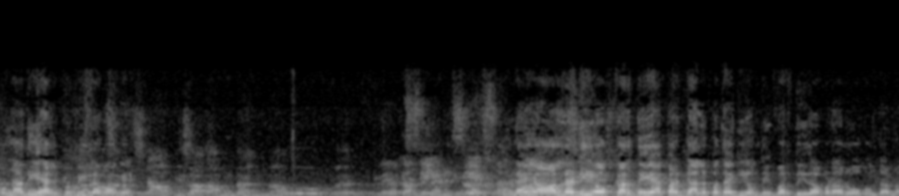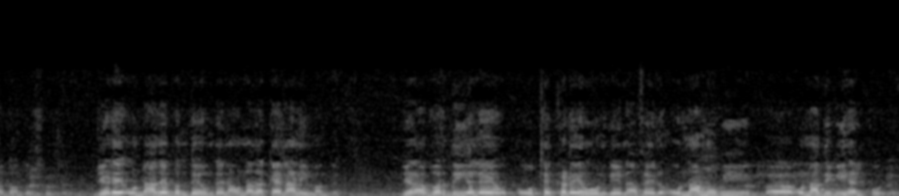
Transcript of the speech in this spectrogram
ਉਹਨਾਂ ਦੀ ਹੈਲਪ ਵੀ ਲਵਾਂਗੇ। ਸਟਾਫ ਵੀ ਜ਼ਿਆਦਾ ਹੁੰਦਾ ਹੈ ਤਾਂ ਉਹ ਨਹੀਂ ਆਲਰੇਡੀ ਉਹ ਕਰਦੇ ਆ ਪਰ ਗੱਲ ਪਤਾ ਕੀ ਹੁੰਦੀ ਵਰਦੀ ਦਾ ਬੜਾ ਰੋਬ ਹੁੰਦਾ ਮੈਂ ਤੁਹਾਨੂੰ ਦੱਸਾਂ। ਜਿਹੜੇ ਉਹਨਾਂ ਦੇ ਬੰਦੇ ਹੁੰਦੇ ਨਾ ਉਹਨਾਂ ਦਾ ਕਹਿਣਾ ਨਹੀਂ ਮੰਨਦੇ। ਜਿਹੜਾ ਵਰਦੀ ਵਾਲੇ ਉਹ- ਉੱਥੇ ਖੜੇ ਹੋਣਗੇ ਨਾ ਫਿਰ ਉਹਨਾਂ ਨੂੰ ਵੀ ਉਹਨਾਂ ਦੀ ਵੀ ਹੈਲਪ ਹੋ ਜਾਏ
